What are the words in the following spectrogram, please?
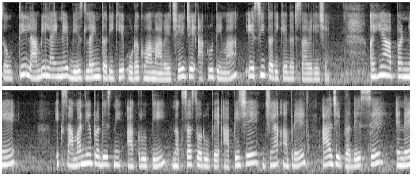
સૌથી લાંબી લાઇનને બેઝ લાઇન તરીકે ઓળખવામાં આવે છે, જે આકૃતિમાં એસી તરીકે દર્શાવેલી છે. અહીંયા આપણને એક સામાન્ય પ્રદેશની આકૃતિ નકશા સ્વરૂપે આપી છે, જ્યાં આપણે આ જે પ્રદેશ છે એને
